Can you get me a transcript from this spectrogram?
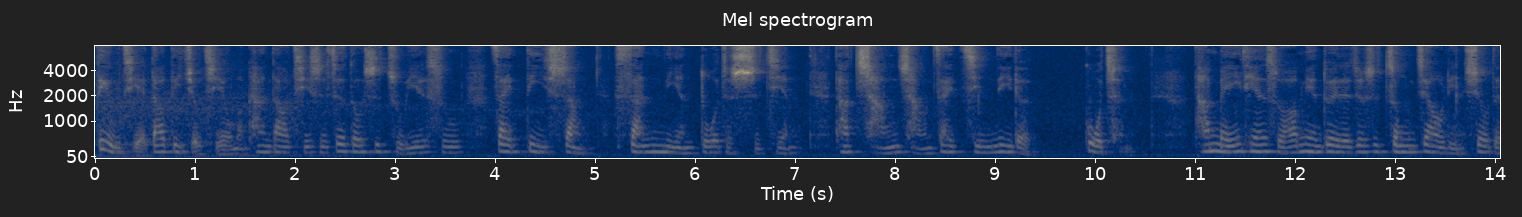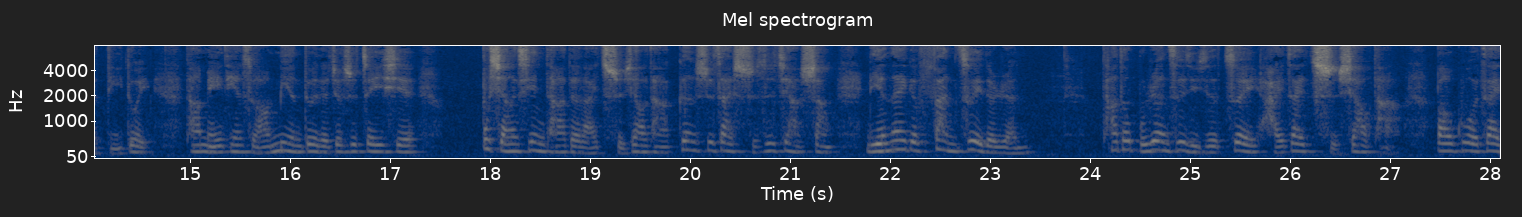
第五节到第九节，我们看到，其实这都是主耶稣在地上三年多的时间，他常常在经历的过程。他每一天所要面对的，就是宗教领袖的敌对；他每一天所要面对的，就是这一些不相信他的来耻笑他，更是在十字架上，连那个犯罪的人。他都不认自己的罪，还在耻笑他。包括在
